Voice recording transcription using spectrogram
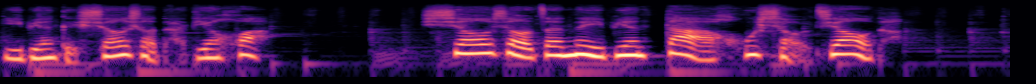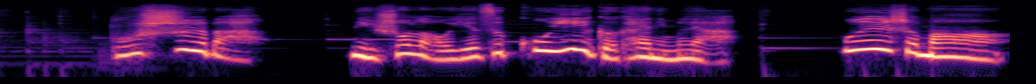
一边给潇潇打电话。潇潇在那边大呼小叫的：“不是吧？你说老爷子故意隔开你们俩？为什么？”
